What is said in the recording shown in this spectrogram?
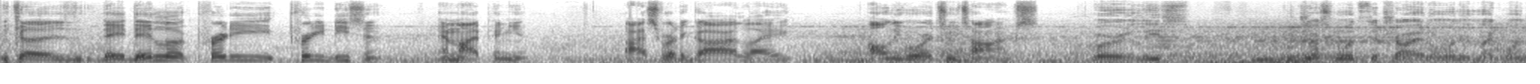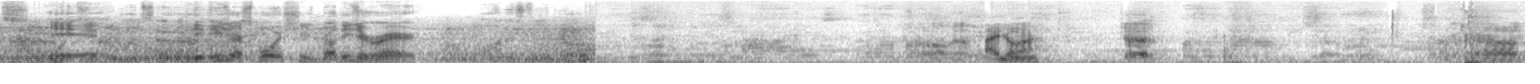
because they they look pretty pretty decent in my opinion. I swear to God, like I only wore it two times. Or at least just once to try it on and like once. Yeah. Once, once uh, These are sports shoes, bro. These are rare. Honestly, bro. How you doing? Good. Uh,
